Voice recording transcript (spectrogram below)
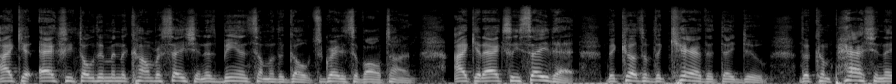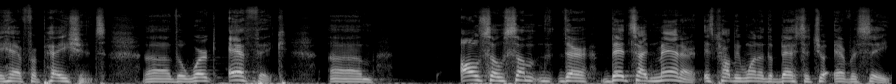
I could actually throw them in the conversation as being some of the GOATs, greatest of all time. I could actually say that because of the care that they do, the compassion they have for patients, uh, the work ethic. Um, also, some their bedside manner is probably one of the best that you'll ever see.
